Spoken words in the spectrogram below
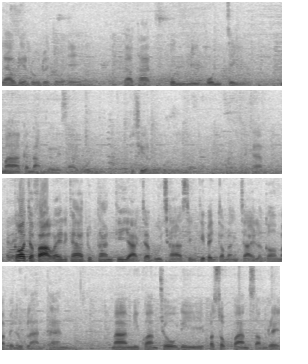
แล้วเรียนรู้ด้วยตัวเอง แล้วถ้าคุณมีบุญจริง มากระหน่ำเลยสายบุญที่เชื่อเรื่องพวกนี้นะครับก็จะฝากไว้นะครับทุกท่านที่อยากจะบูชาสิ่งที่เป็นกำลังใจแล้วก็มาเป็นลูกหลานท่าน มามีความโชคดีประสบความสำเร็จ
